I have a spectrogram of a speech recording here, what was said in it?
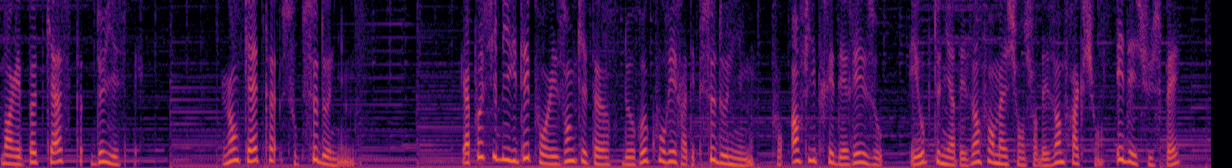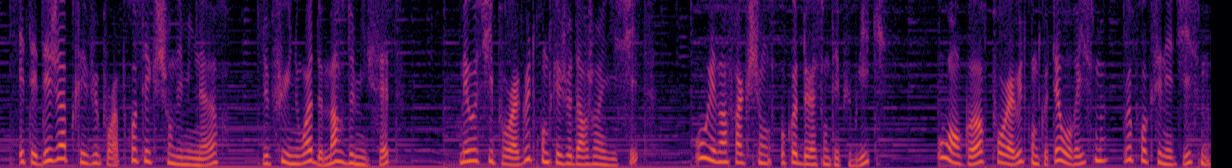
dans les podcasts de l'ISP. L'enquête sous pseudonyme. La possibilité pour les enquêteurs de recourir à des pseudonymes pour infiltrer des réseaux et obtenir des informations sur des infractions et des suspects était déjà prévue pour la protection des mineurs depuis une loi de mars 2007, mais aussi pour la lutte contre les jeux d'argent illicites ou les infractions au Code de la santé publique, ou encore pour la lutte contre le terrorisme, le proxénétisme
